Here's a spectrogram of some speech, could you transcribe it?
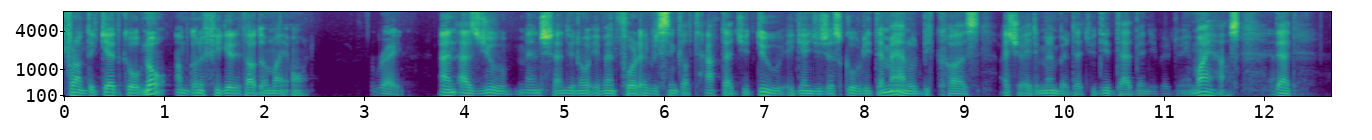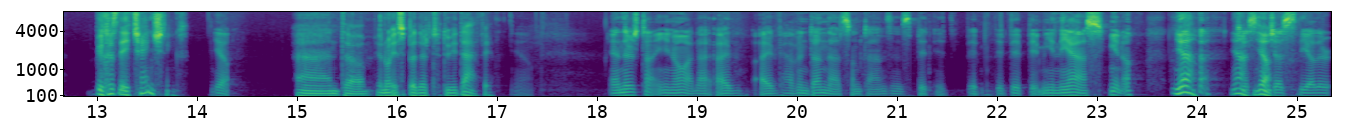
from the get go no I'm going to figure it out on my own Right. and as you mentioned you know even for every single tap that you do again you just go read the manual because actually I remember that you did that when you were doing my house Yeah. that because they change things Yeah. and um, you know it's better to do it that way Yeah. And there's time, you know, and I, I've I haven't done that sometimes, and it's bit it bit, bit bit bit me in the ass, you know. yeah yeah just, yeah Just the other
